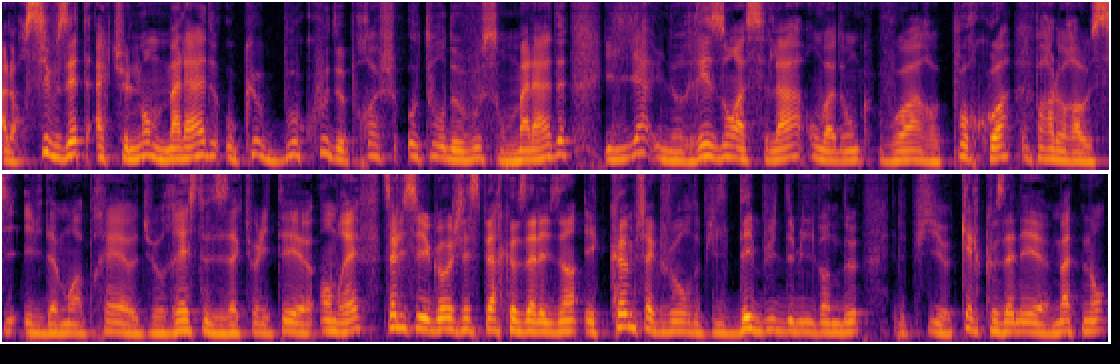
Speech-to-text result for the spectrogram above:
Alors si vous êtes actuellement malade ou que beaucoup de proches autour de vous sont malades, il y a une raison à cela, on va donc voir pourquoi. On parlera aussi évidemment après euh, du reste des actualités euh, en bref. Salut c'est Hugo, j'espère que vous allez bien et comme chaque jour depuis le début de 2022 et depuis euh, quelques années maintenant,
